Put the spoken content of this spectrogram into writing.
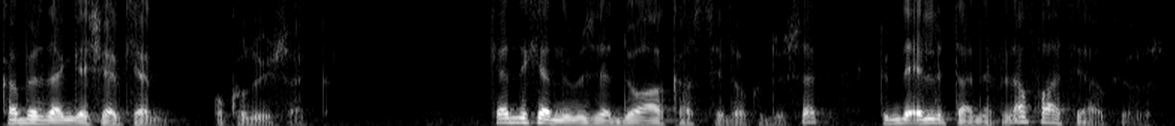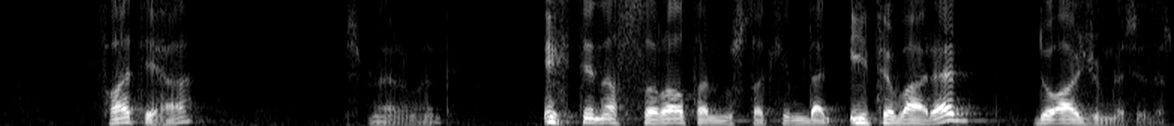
kabirden geçerken okuduysak, kendi kendimize dua kastıyla okuduysak, günde 50 tane falan Fatiha okuyoruz. Fatiha, Bismillahirrahmanirrahim, İhtinas sıratal mustakimden itibaren dua cümlesidir.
